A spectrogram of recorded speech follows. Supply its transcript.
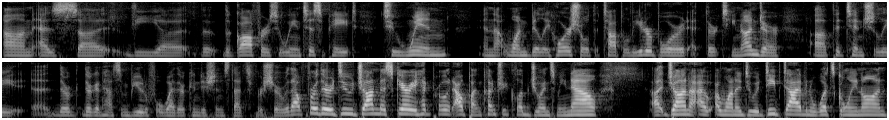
um, as uh, the, uh, the the golfers who we anticipate to win and that one Billy Horschel at the top of the leaderboard at 13 under, uh, potentially uh, they're they're going to have some beautiful weather conditions. That's for sure. Without further ado, John Mascari, head pro at Alpine Country Club, joins me now. Uh, John, I, I want to do a deep dive into what's going on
